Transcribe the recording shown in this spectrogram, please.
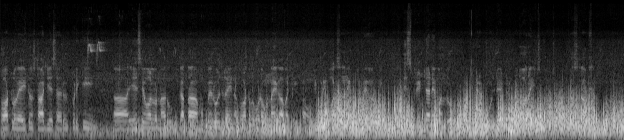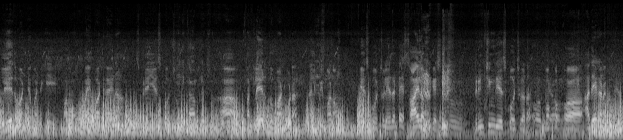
తోటలు వేయటం స్టార్ట్ చేశారు. ఇప్పటికీ వేసే వాళ్ళు ఉన్నారు. గత ముప్పై రోజులు అయిన తోటలు కూడా ఉన్నాయి కాబట్టి. ఇప్పుడు వర్షాలు ఎక్కువ ఉన్నాయి కాబట్టి ఈ స్ప్రింట్ అనే మందు డ్రిప్ ఉంటే ద్వారా ఇచ్చుకోవచ్చు. ఫస్ట్ ఆప్షన్ లేదు అంటే మటుకి మనం పైపాటుగా అయినా స్ప్రే చేసుకోవచ్చు. ఇది కాంప్లెక్స్ ఫర్టిలైజర్తో పాటు కూడా కలిపి మనం వేసుకోవచ్చు. లేదంటే సాయిల్ అప్లికేషన్. డ్రించింగ్ చేసుకోవచ్చు కదా. మొక్క అదే కనుక మీరు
